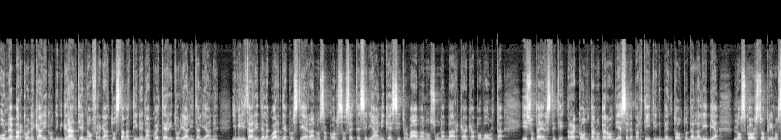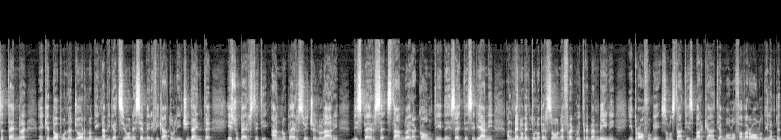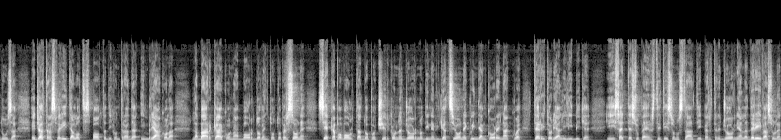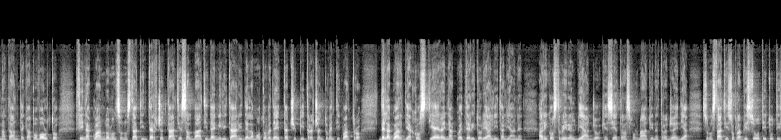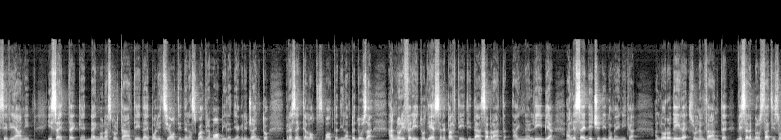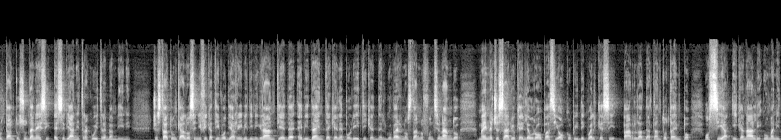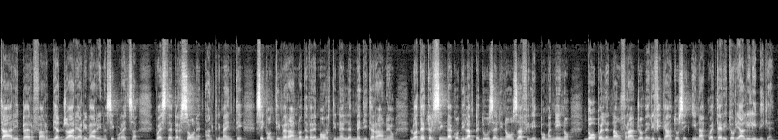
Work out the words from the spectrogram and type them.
Un barcone carico di migranti è naufragato stamattina in acque territoriali italiane. I militari della Guardia Costiera hanno soccorso sette siriani che si trovavano su una barca capovolta. I superstiti raccontano però di essere partiti in 28 dalla Libia lo scorso primo settembre e che dopo un giorno di navigazione si è verificato l'incidente. I superstiti hanno perso i cellulari, disperse, stando ai racconti dei sette siriani, almeno 21 persone, fra cui tre bambini. I profughi sono stati sbarcati destinati a Molo Favarolo di Lampedusa e già trasferiti all'hotspot di Contrada Imbriacola. La barca, con a bordo 28 persone, si è capovolta dopo circa un giorno di navigazione quindi ancora in acque territoriali libiche. I sette superstiti sono stati per tre giorni alla deriva sulle natante capovolto fino a quando non sono stati intercettati e salvati dai militari della motovedetta CP324 della Guardia Costiera in acque territoriali italiane a ricostruire il viaggio che si è trasformato trasformato in tragedia, sono stati sopravvissuti tutti i siriani. I sette, che vengono ascoltati dai poliziotti della squadra mobile di Agrigento presenti all'hotspot di Lampedusa, hanno riferito di essere partiti da Sabrat in Libia alle 16 di domenica. A loro dire, sul Natante, vi sarebbero stati soltanto sudanesi e siriani, tra cui tre bambini. C'è stato un calo significativo di arrivi di migranti ed è evidente che le politiche del governo stanno funzionando, ma è necessario che l'Europa si occupi di quel che si parla da tanto tempo, ossia i canali umanitari per far viaggiare e arrivare in sicurezza queste persone, altrimenti si continueranno ad avere morti nel Mediterraneo. Lo ha detto il sindaco di Lampedusa e Linosa, Filippo Mannino, dopo il naufragio verificatosi in acque territoriali libiche.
